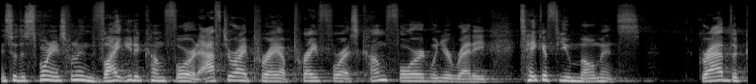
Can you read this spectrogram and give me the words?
And so this morning, I just want to invite you to come forward. After I pray, I'll pray for us. Come forward when you're ready. Take a few moments. Grab the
